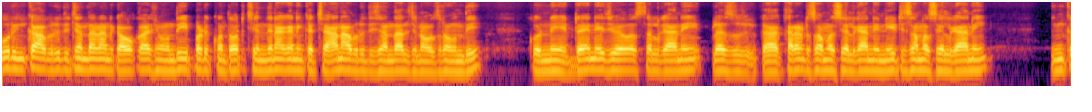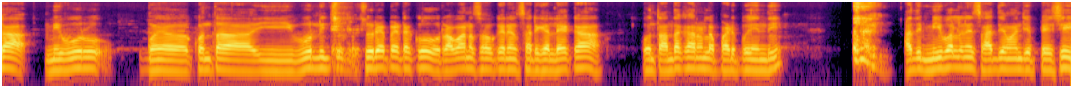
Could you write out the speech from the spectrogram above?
ఊరు ఇంకా అభివృద్ధి చెందడానికి అవకాశం ఉంది. ఇప్పటికి కొంతవరకు చెందినా కానీ ఇంకా చాలా అభివృద్ధి చెందాల్సిన అవసరం ఉంది. కొన్ని డ్రైనేజ్ వ్యవస్థలు కానీ ప్లస్ కరెంటు సమస్యలు కానీ నీటి సమస్యలు కానీ ఇంకా మీ ఊరు కొంత ఈ ఊరు నుంచి సూర్యాపేటకు రవాణా సౌకర్యం సరిగా లేక కొంత అంధకారంలో పడిపోయింది. అది మీ వల్లనే సాధ్యం అని చెప్పేసి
